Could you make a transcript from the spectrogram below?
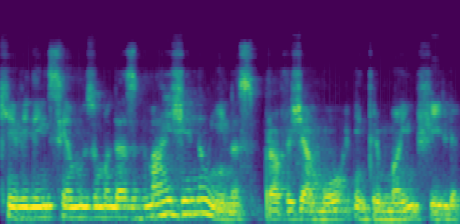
que evidenciamos uma das mais genuínas provas de amor entre mãe e filha,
